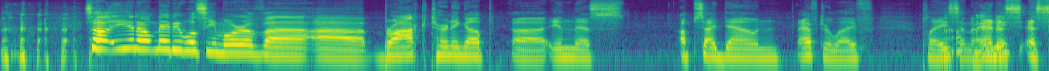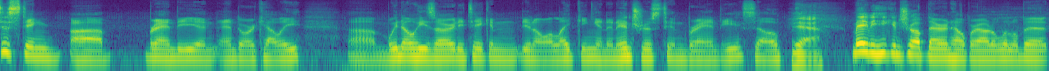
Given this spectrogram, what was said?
so you know, maybe we'll see more of uh, uh, Brock turning up uh, in this upside down afterlife place Well, and, and assisting uh, Brandy and and or Kelly. Um, we know he's already taken you know a liking and an interest in Brandy, so Yeah. maybe he can show up there and help her out a little bit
